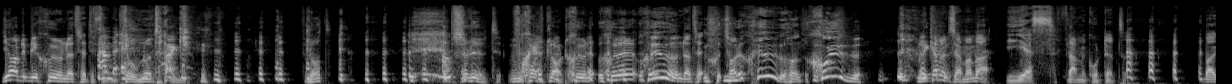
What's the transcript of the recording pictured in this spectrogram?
Ja, det blir 735 kronor, tack. Förlåt? Absolut, självklart. 700, 700, sa du 700? 7! Men det kan man inte säga, man bara yes, fram med kortet. Bara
